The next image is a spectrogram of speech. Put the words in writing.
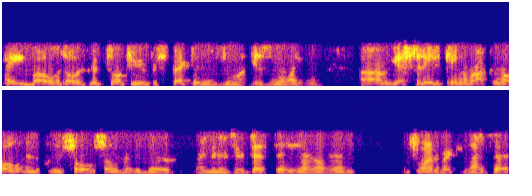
Hey, Bo. It's always good to talk to you. Your perspective is, is enlightening. Um, yesterday, the King of Rock and Roll and the Queen of Soul celebrated their, I mean, it was their death day, you know, and I just wanted to recognize that.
